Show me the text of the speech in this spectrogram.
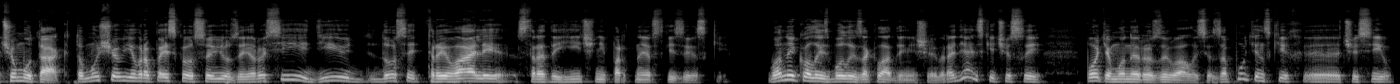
Чому так? Тому що в Європейського Союзу і Росії діють досить тривалі стратегічні партнерські зв'язки. Вони колись були закладені ще в радянські часи, потім вони розвивалися за путінських е, часів.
